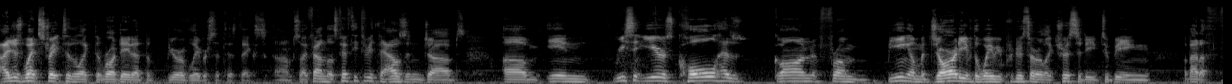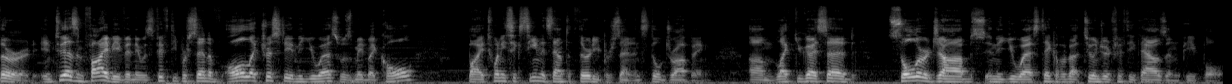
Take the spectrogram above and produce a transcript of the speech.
I just went straight to the like the raw data at the Bureau of Labor Statistics. Um, so I found those fifty three thousand jobs. Um, in recent years, coal has gone from being a majority of the way we produce our electricity to being about a third. In 2005, even it was 50% of all electricity in the U.S. was made by coal. By 2016, it's down to 30% and still dropping. Um, like you guys said, solar jobs in the U.S. take up about 250,000 people.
